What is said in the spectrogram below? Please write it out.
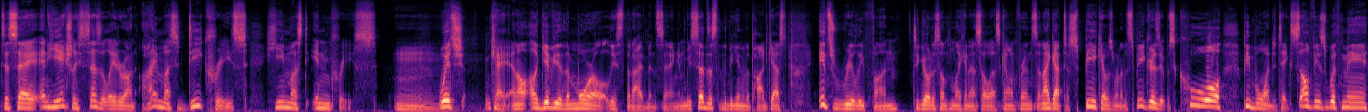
To say, and he actually says it later on, I must decrease, he must increase. Hmm. Which, okay, and I'll, I'll give you the moral, at least that I've been saying. And we said this at the beginning of the podcast. It's really fun to go to something like an SLS conference. And I got to speak. I was one of the speakers. It was cool. People wanted to take selfies with me.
